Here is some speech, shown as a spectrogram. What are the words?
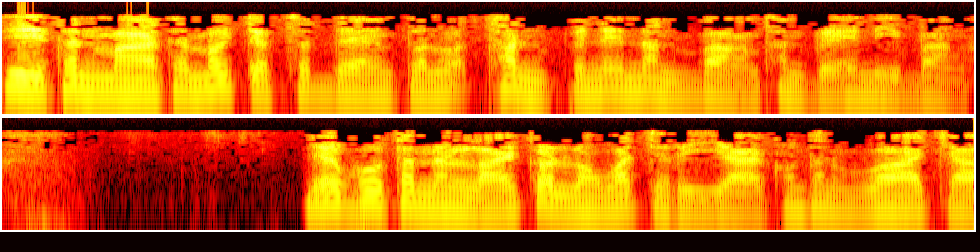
ที่ท่านมาท่านมักจะแสดงตนว่าท่านเป็นไอ้นั่นบ้าง ท่านเป็นไอ้นี่บ้างแล้วพวกท่านนั้นหลายก็ลองวัจริยาของท่านวาจา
